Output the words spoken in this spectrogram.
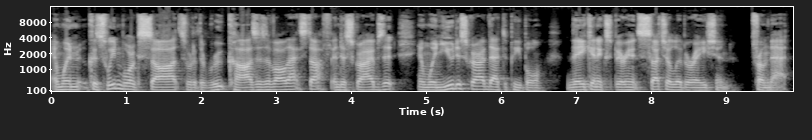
And when because swedenborg saw sort of the root causes of all that stuff and describes it. And when you describe that to people they can experience such a liberation from that.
